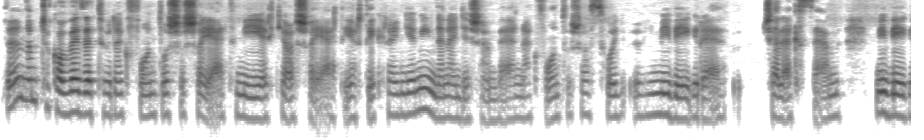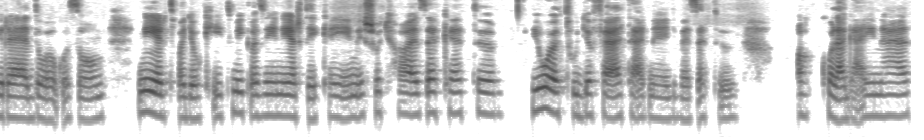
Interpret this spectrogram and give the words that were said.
De nem csak a vezetőnek fontos a saját miértje, a saját értékrendje, minden egyes embernek fontos az, hogy mi végre cselekszem, mi végre dolgozom, miért vagyok itt, mik az én értékeim, és hogyha ezeket jól tudja feltárni egy vezető a kollégáinál,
